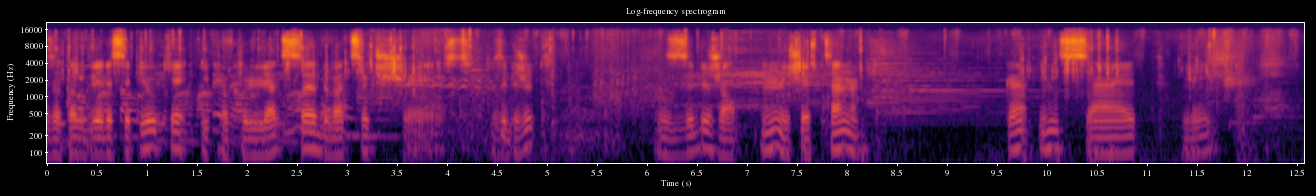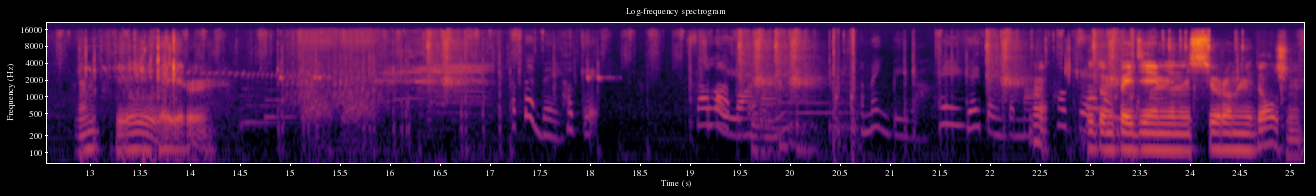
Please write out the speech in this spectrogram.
Зато две лесопилки и популяция 26. Забежит? забежал. М -м, еще и специально. Go inside me and you later. Ну, тут он, по идее, мне нанести урон не должен.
